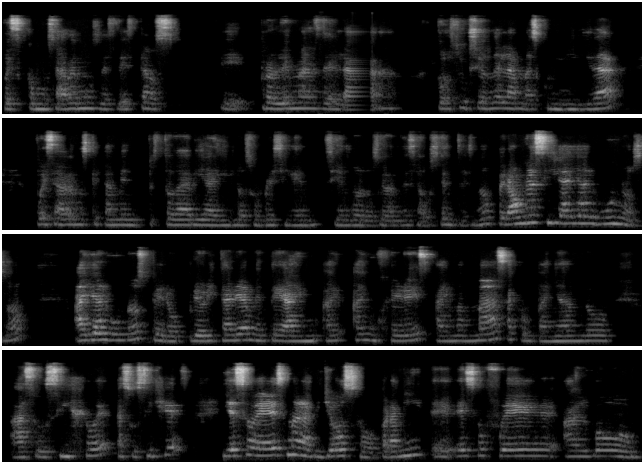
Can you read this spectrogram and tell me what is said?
pues como sabemos desde estos eh, problemas de la construcción de la masculinidad, pues sabemos que también pues, todavía ahí los hombres siguen siendo los grandes ausentes, ¿no? Pero aún así hay algunos, ¿no? Hay algunos, pero prioritariamente hay, hay, mujeres, hay mamás acompañando a sus hijos, a sus hijas, y eso es maravilloso. Para mí eh, eso fue algo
